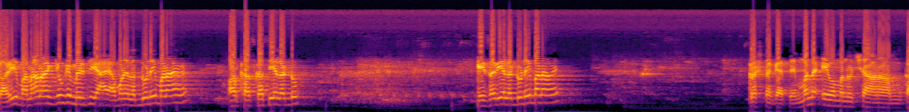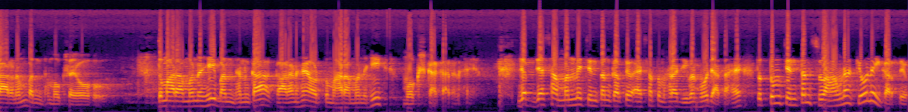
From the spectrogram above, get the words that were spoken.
कढ़ी बनाना क्योंकि मिर्ची आए, अपने लड्डू नहीं बनाए और खसखसी लड्डू। केसरिया लड्डू नहीं बनावे कृष्ण कहते हैं, मन एवं मनुष्याणाम कारणम बंध मोक्षयो हो तुम्हारा मन ही बंधन का कारण है और तुम्हारा मन ही मोक्ष का कारण है। जब जैसा मन में चिंतन करते हो, ऐसा तुम्हारा जीवन हो जाता है। तो तुम चिंतन, सुहावना क्यों नहीं करते हो?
